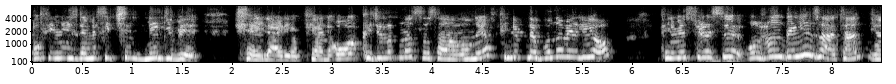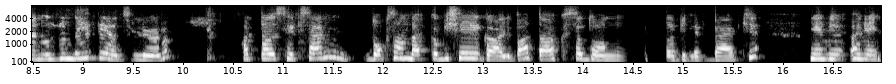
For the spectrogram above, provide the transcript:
bu filmi izlemesi için ne gibi şeyler yapıyor yani o akıcılık nasıl sağlanıyor film de bunu veriyor filmin süresi uzun değil zaten yani uzun değil diye hatırlıyorum Hatta 80-90 dakika bir şey galiba. Daha kısa da olabilir belki. Yani hani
